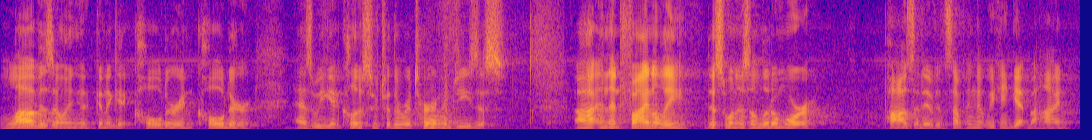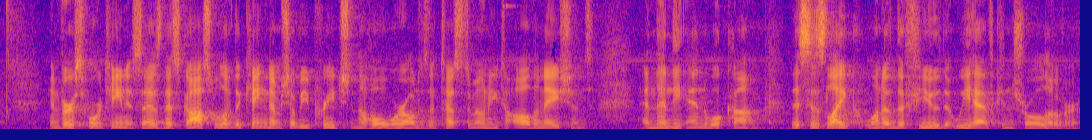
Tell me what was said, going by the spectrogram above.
love is only going to get colder and colder as we get closer to the return of Jesus. Uh, and then finally, this one is a little more positive and something that we can get behind. In verse 14, it says, This gospel of the kingdom shall be preached in the whole world as a testimony to all the nations, and then the end will come. This is like one of the few that we have control over,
